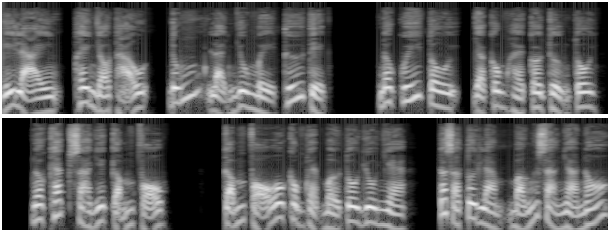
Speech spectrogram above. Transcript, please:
Nghĩ lại, thấy nhỏ Thảo đúng là nhu mì thứ thiệt. Nó quý tôi và không hề coi thường tôi. Nó khác xa với cẩm phổ. Cẩm phổ không thèm mời tôi vô nhà, nó sợ tôi làm bẩn sàn nhà nó.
